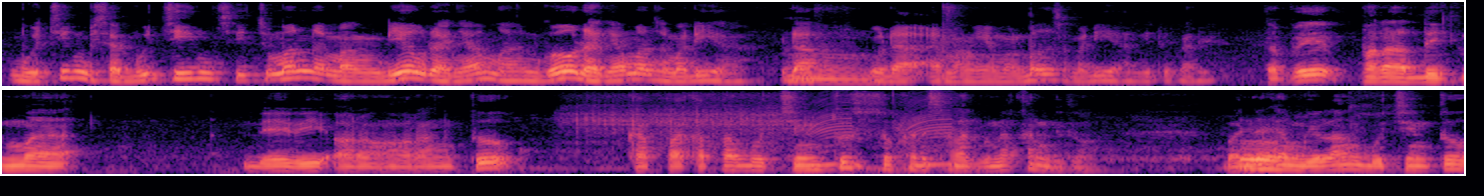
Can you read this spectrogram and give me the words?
bucin bisa bucin sih cuman emang dia udah nyaman gue udah nyaman sama dia udah Hmm. udah emang nyaman banget sama dia gitu kan Tapi paradigma dari orang-orang tuh kata-kata bucin tuh suka disalahgunakan gitu. Banyak Hmm. yang bilang bucin tuh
